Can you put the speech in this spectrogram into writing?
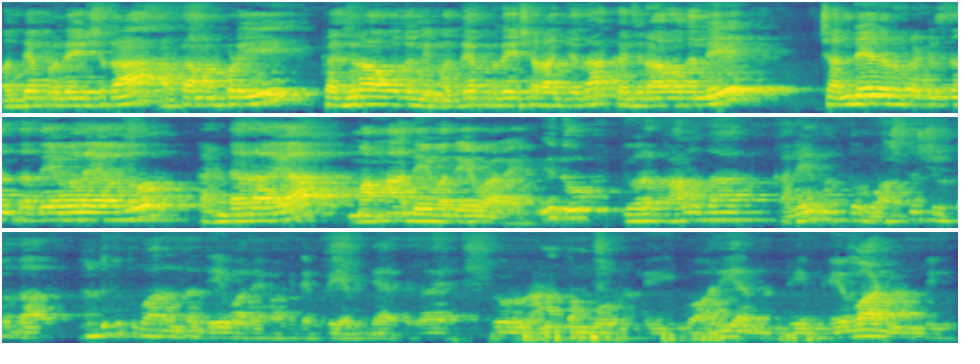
ಮಧ್ಯಪ್ರದೇಶದ, ಅರ್ಥ ಮಾಡ್ಕೊಳ್ಳಿ. ಖಜುರಾವೋದಲ್ಲಿ ಮಧ್ಯಪ್ರದೇಶ ರಾಜ್ಯದ ಖಜುರಾಹೋದಲ್ಲಿ ಚಂದೇಲರು ಕಟ್ಟಿಸಿದಂಥ ದೇವಾಲಯ ಯಾವುದು? ಖಂಡರಾಯ ಮಹಾದೇವ ದೇವಾಲಯ. ಇದು ಇವರ ಕಾಲದ ಕಲೆ ಮತ್ತು ವಾಸ್ತುಶಿಲ್ಪದ ಅದ್ಭುತವಾದಂಥ ದೇವಾಲಯವಾಗಿದೆ ಪ್ರಿಯ ವಿದ್ಯಾರ್ಥಿಗಳೇ. ಇವರು ರಣತಂಬೂರಿನಲ್ಲಿ ಗ್ವಾಲಿಯರ್ನಲ್ಲಿ ಮೇವಾಡ್ನಲ್ಲಿ,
